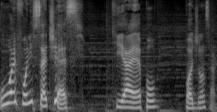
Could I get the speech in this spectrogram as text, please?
o iPhone 7S, que a Apple pode lançar.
